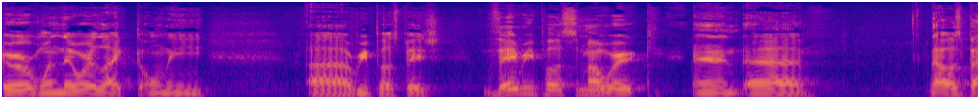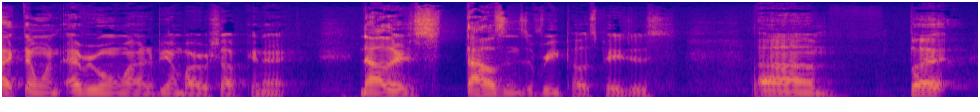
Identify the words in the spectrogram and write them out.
or when they were like the only uh, repost page. They reposted my work, and uh, that was back then when everyone wanted to be on Barbershop Connect. Now there's thousands of repost pages. Um, but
